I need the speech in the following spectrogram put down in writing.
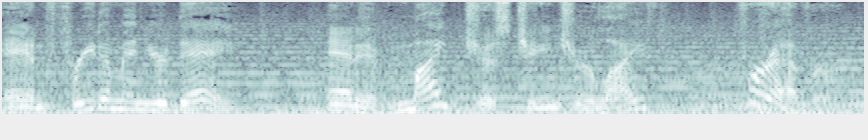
and freedom in your day and it might just change your life forever.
